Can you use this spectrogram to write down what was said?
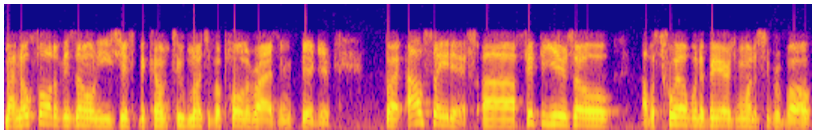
by no fault of his own, he's just become too much of a polarizing figure. But I'll say this: uh, 50 years old. I was 12 when the Bears won the Super Bowl.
